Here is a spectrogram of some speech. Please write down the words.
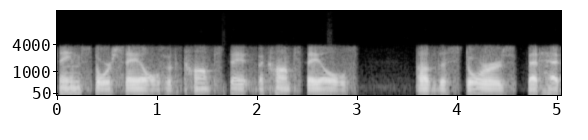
same store sales or the comp sta- the comp sales of the stores that had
